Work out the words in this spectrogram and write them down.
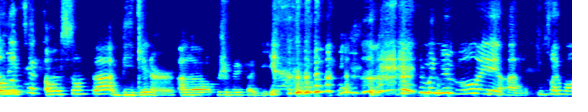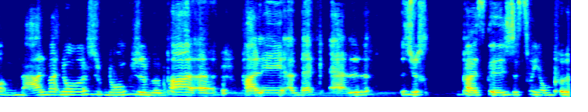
On est- On ne sent pas beginner, alors je vais pas dire. Mon niveau est euh, vraiment mal maintenant, je- donc je ne veux pas euh, parler avec elle juste parce que je suis un peu.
